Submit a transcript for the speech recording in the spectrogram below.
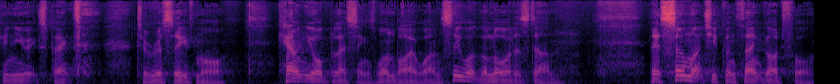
can you expect to receive more? Count your blessings one by one. See what the Lord has done. There's so much you can thank God for.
